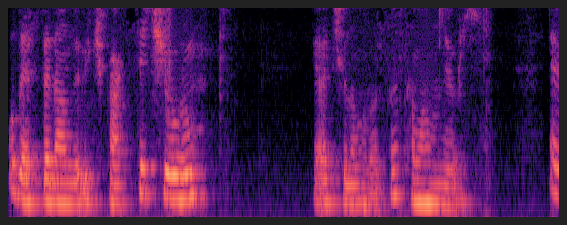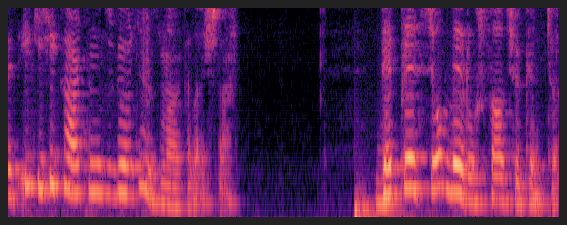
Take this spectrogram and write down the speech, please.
Bu desteden de 3 kart seçiyorum ve açılımımızı tamamlıyoruz. Evet ilk iki kartınızı gördünüz mü arkadaşlar? Depresyon ve ruhsal çöküntü.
